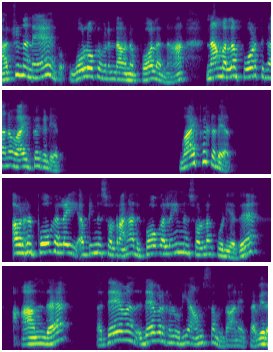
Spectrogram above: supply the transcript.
அர்ஜுனனே கோலோக விருந்தாவனம் போலன்னா நாம எல்லாம் போறதுக்கான வாய்ப்பே கிடையாது. வாய்ப்பே கிடையாது. அவர்கள் போகலை அப்படின்னு சொல்றாங்க. அது போகலைன்னு சொல்லக்கூடியது அந்த தேவ தேவர்களுடைய அம்சம் தானே தவிர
